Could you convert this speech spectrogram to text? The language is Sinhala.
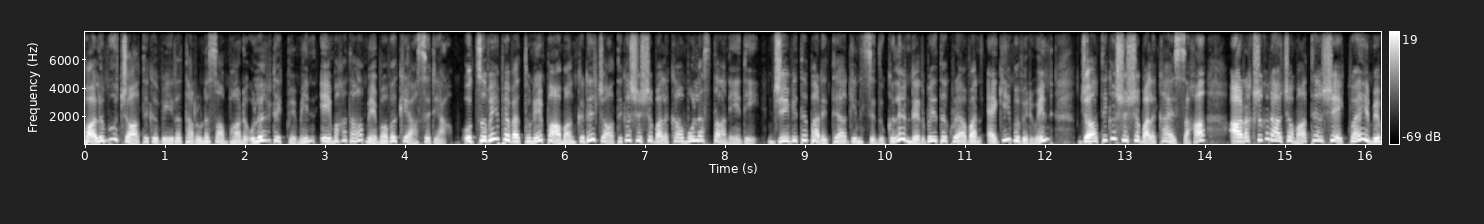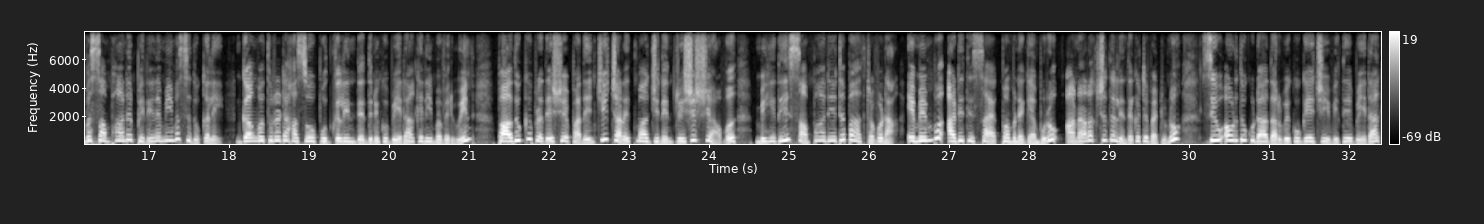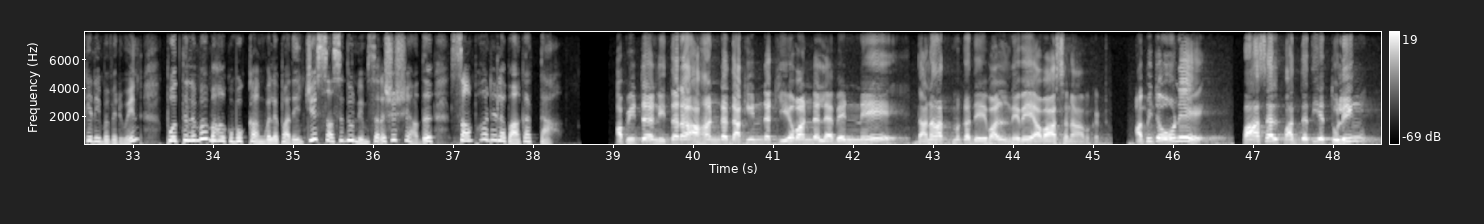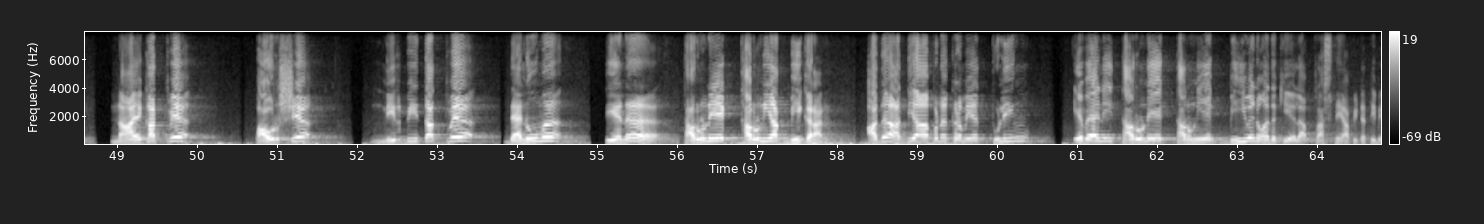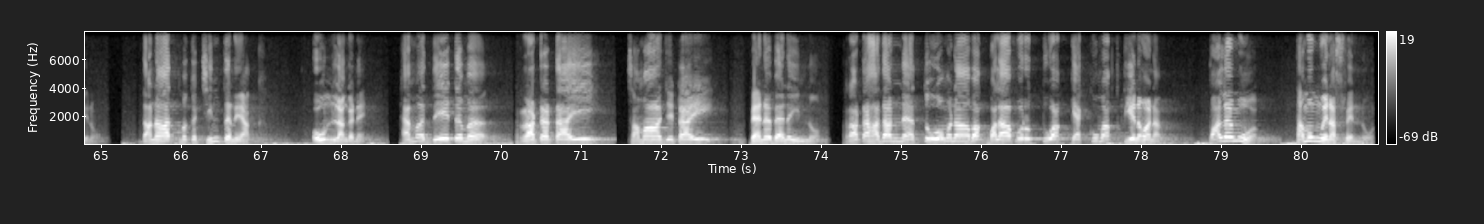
පළමු ජාතික වීර තරුණ සම්මාන උළෙලට එක්වෙමින් ඒ මහතා මේ බව කියා සිටියා. උත්සවේ පැවැත්වුණේ පාමංකඩ ජාතික ශිෂ්‍ය බලකා මූලස්ථානයේදී. ජීවිත පරිත්‍යාගින් සිදු කළ නිර්භේත ක්‍රියාවන් ඇගීම වෙනුවෙන් ජාතික ශිෂ්‍ය බලකාය සහ ආරක්ෂක රාජ අමාත්‍යංශය එක්වයි මෙම සම්පාන පිරිනැමීම සිදු කළේ. ගංවතුරට හසු පුද්ගලින් දෙදෙනෙකු බේරා ගැනීම වෙනුවෙන් පාදුක්ක ප්‍රදේශයේ පදිංචි චරිත්මා ජිනේන්ද්‍රී ශිෂ්‍යාව මෙහිදී සම්පානයට පාත්‍ර වුණා. එමෙන්ම අඩි තිස්සයක් පමණ ගැඹුරු අනාරක්ෂිත ලිඳකට වැටුණු සිව් අවුරුදු කුඩා දරුවෙකුගේ ජීවිතය බේඩා ගැනීම වෙනුවෙන් පුත්තලම මහකුමුක් කංවල පදිංචි සසිදු නිම්සර ශිෂ්‍යයාද සම්පාන ලබා ගත්තා. අපිට නිතර අහන්ඩ දකින්ඩ කියවන්ඩ ලැබෙන්නේ ධනාත්මක දේවල් නෙවේ අවාසනාවකට. අපිට ඕනේ පාසැල් පද්ධතිය තුළින් නායකත්වය පෞර්ෂය නිර්බීතත්වය දැනුම තියෙන තරුණයෙක් තරුණයක් බිහි කරන්න. අද අධ්‍යාපන ක්‍රමය තුළින් එවැනි තරුණයෙක් තරුණියෙක් බිහිවෙනවද කියලා ප්‍රශ්නය අපිට තිබෙනවා. ධනාත්මක චින්තනයක් ඔවුන් ළඟ නැහැ. හැම දේටම රටටයි සමාජෙටයි බැන බැන ඉන්නවා. රට හදන්න ඇත්ත උවමනාවක් බලාපොරොත්තුවක් කැක්කුමක් තියෙනවා නම් පළමුව තමුන් වෙනස් වෙන්න ඕන.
